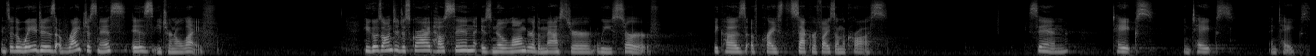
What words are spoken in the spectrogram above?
And so the wages of righteousness is eternal life. He goes on to describe how sin is no longer the master we serve because of Christ's sacrifice on the cross. Sin takes and takes and takes.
